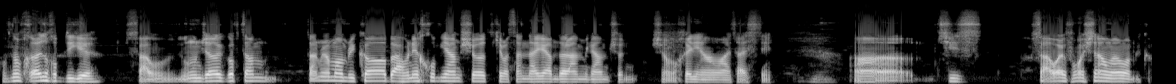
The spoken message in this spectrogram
گفتم خیلی خوب دیگه. اونجا گفتم دارم میرم آمریکا بهونه خوبی هم شد که مثلا نگم دارم میرم چون شما خیلی امامت هستین. چیز سوار فرماشتم اومدم آمریکا.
